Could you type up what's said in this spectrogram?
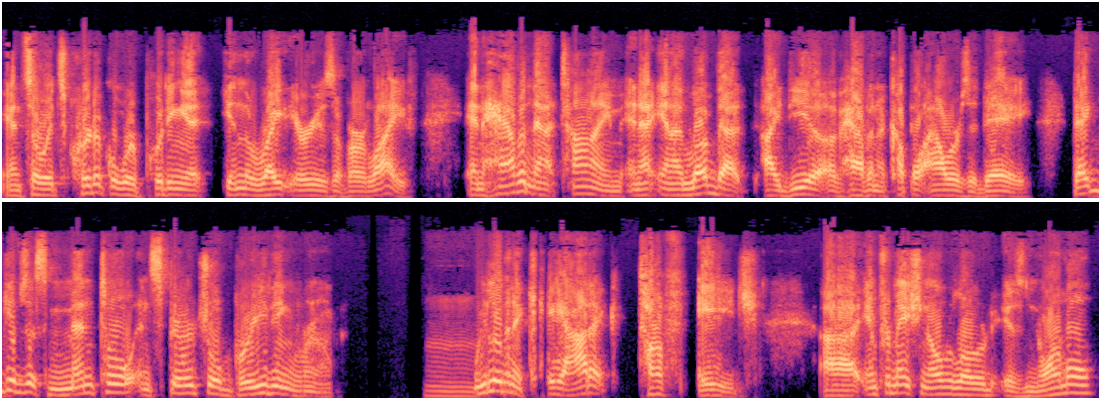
And so it's critical we're putting it in the right areas of our life and having that time. And I, and I love that idea of having a couple hours a day. That gives us mental and spiritual breathing room. Mm. We live in a chaotic, tough age. Uh, information overload is normal.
